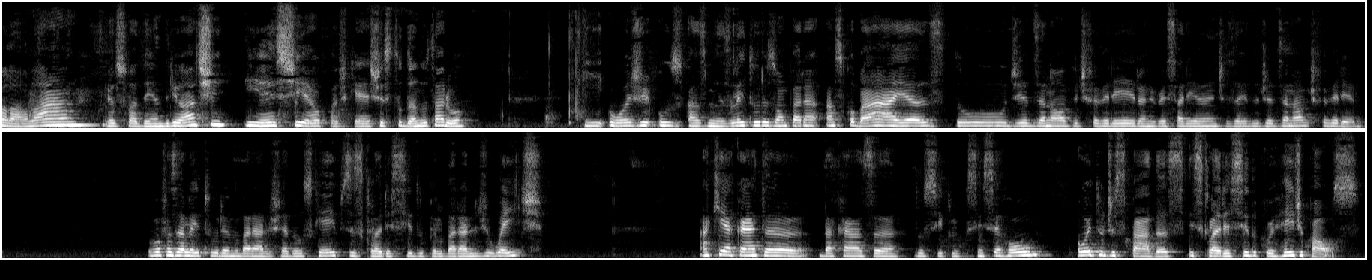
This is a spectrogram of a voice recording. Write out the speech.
Olá, olá, eu sou a De Andriotti e este é o podcast Estudando Tarô. E hoje os, as minhas leituras vão para as cobaias do dia 19 de fevereiro, aniversariantes aí do dia 19 de fevereiro. Eu vou fazer a leitura no baralho Shadowscapes, esclarecido pelo baralho de Waite. Aqui é a carta da casa do ciclo que se encerrou, Oito de Espadas, esclarecido por Rei de Paus.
